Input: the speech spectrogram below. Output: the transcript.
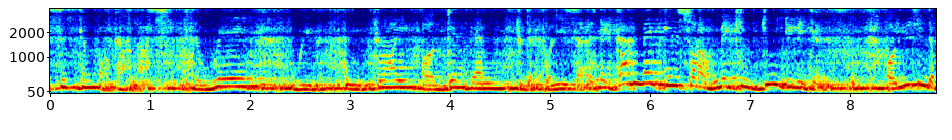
System of governance, the way we employ or get them to the police service. The government, instead of making due diligence or using the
